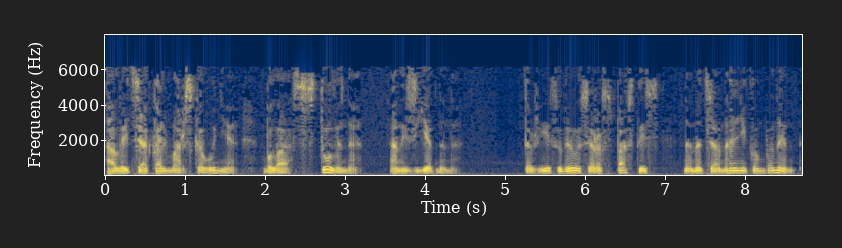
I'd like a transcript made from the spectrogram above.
Але ця кальмарська унія була стулена, а не з'єднана, тож їй судилося розпастись на національні компоненти.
